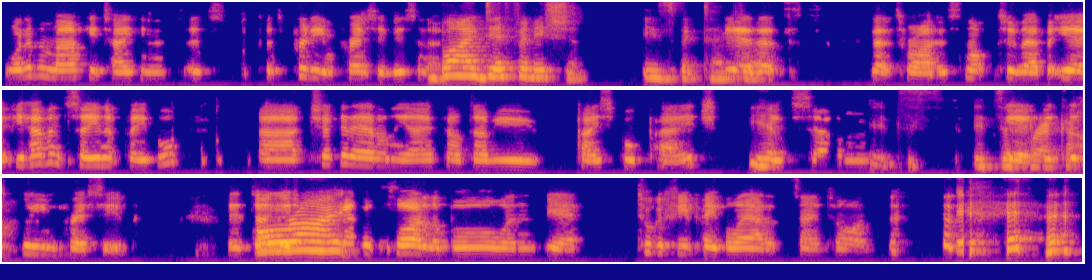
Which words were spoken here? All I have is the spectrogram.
whatever mark you're taking, it's it's, it's pretty impressive, isn't it? By definition, is spectacular. Yeah, that's that's right. It's not too bad. But yeah, if you haven't seen it, people, uh, check it out on the AFLW Facebook page. yeah. It's um, It's it's a yeah, cracker. it's pretty impressive. It uh, All yeah, right. got the side of the ball and yeah, took a few people out at the same time.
